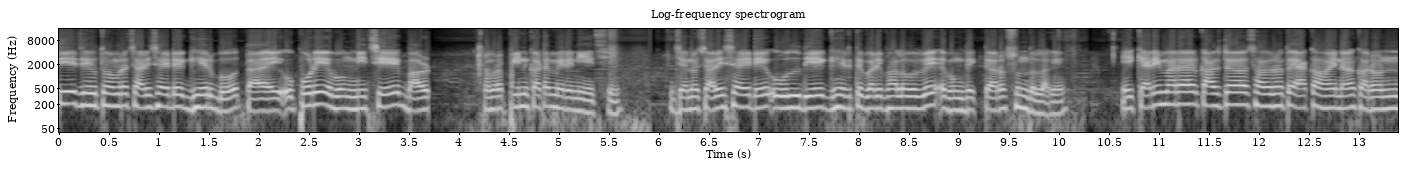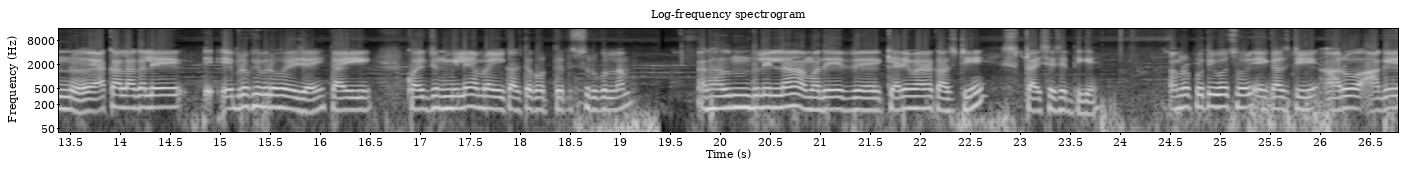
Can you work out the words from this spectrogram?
দিয়ে যেহেতু আমরা চারি সাইডে ঘেরবো, তাই উপরে এবং নিচে বারো আমরা পিন কাটা মেরে নিয়েছি, যেন চারি সাইডে উল দিয়ে ঘেরতে পারি ভালোভাবে এবং দেখতে আরও সুন্দর লাগে। এই ক্যারি মারার কাজটা সাধারণত একা হয় না, কারণ একা লাগালে এবড়ো খেবড়ো হয়ে যায়, তাই কয়েকজন মিলে আমরা এই কাজটা করতে শুরু করলাম। আলহামদুলিল্লাহ, আমাদের ক্যারি মারার কাজটি প্রায় শেষের দিকে। আমরা প্রতি বছর এই কাজটি আরও আগে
